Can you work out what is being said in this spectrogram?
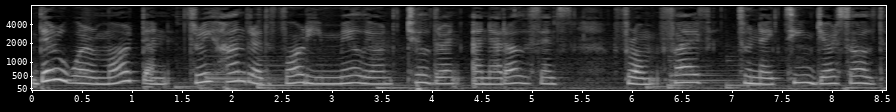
There were more than 340 million children and adolescents from 5 to 19 years old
